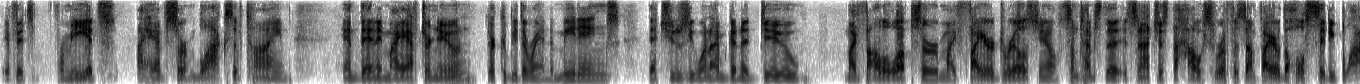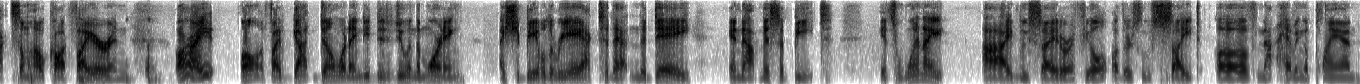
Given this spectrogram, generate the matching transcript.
if it's for me it's i have certain blocks of time and then in my afternoon there could be the random meetings that's usually when i'm going to do my follow-ups or my fire drills you know sometimes the it's not just the house roof is on fire the whole city block somehow caught fire and all right well if i've got done what i needed to do in the morning I should be able to react to that in the day and not miss a beat. It's when I I lose sight or I feel others lose sight of not having a plan,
